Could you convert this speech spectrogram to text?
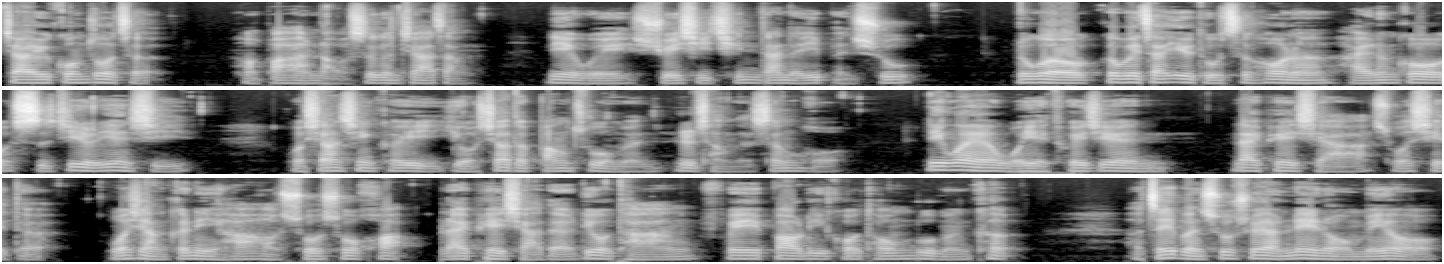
教育工作者啊，包含老师跟家长列为学习清单的一本书。如果各位在阅读之后呢，还能够实际的练习，我相信可以有效的帮助我们日常的生活。另外，我也推荐赖佩霞所写的《我想跟你好好说说话》，赖佩霞的六堂非暴力沟通入门课啊。这本书虽然内容没有《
